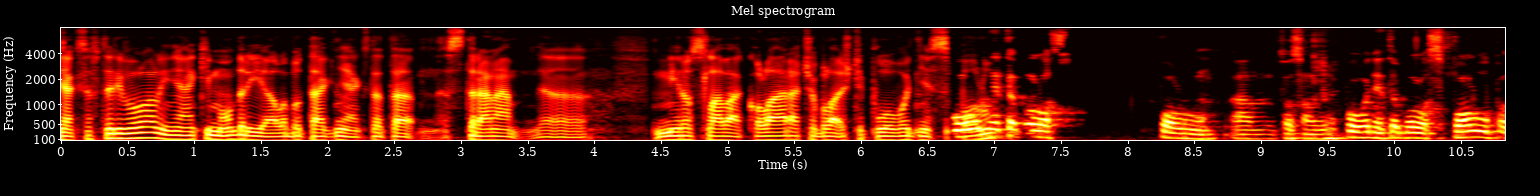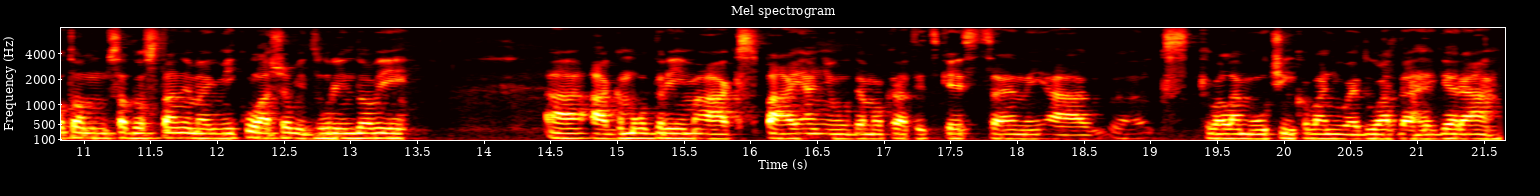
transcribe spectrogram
jak sa vtedy volali, nejaký modrý, alebo tak nejak tá, tá strana e, Miroslava Kolára, čo bola ešte pôvodne spolu. Pôvodne to bolo spolu. A to som, že pôvodne to bolo spolu, potom sa dostaneme k Mikulášovi Zurindovi a, a k modrým a k spájaniu demokratickej scény a e, k skvelému účinkovaniu Eduarda Hegera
